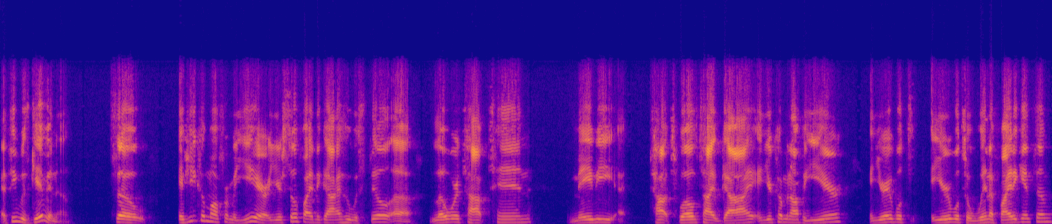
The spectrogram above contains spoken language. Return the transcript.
as he was giving him. So if you come off from a year, you're still fighting a guy who was still a lower top 10, maybe top 12 type guy, and you're coming off a year and you're able to you're able to win a fight against him.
